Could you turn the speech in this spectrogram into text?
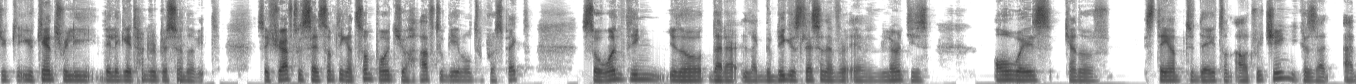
You, you can't really delegate 100% of it. So if you have to sell something at some point, you have to be able to prospect. So one thing, you know, that I, like the biggest lesson I've, I've learned is always kind of stay up to date on outreaching because at, at,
